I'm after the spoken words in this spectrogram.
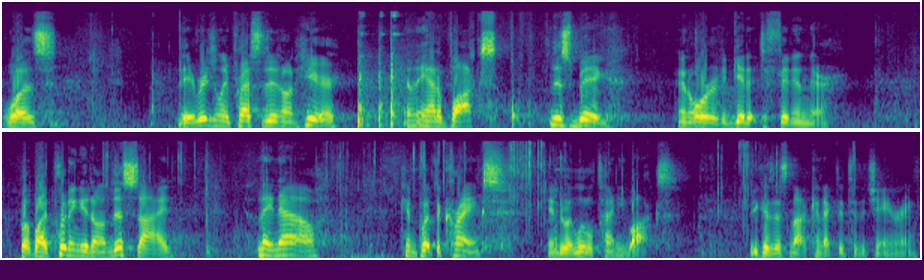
was they originally pressed it in on here, and they had a box this big in order to get it to fit in there. But by putting it on this side, they now can put the cranks into a little tiny box because it's not connected to the chain rings.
